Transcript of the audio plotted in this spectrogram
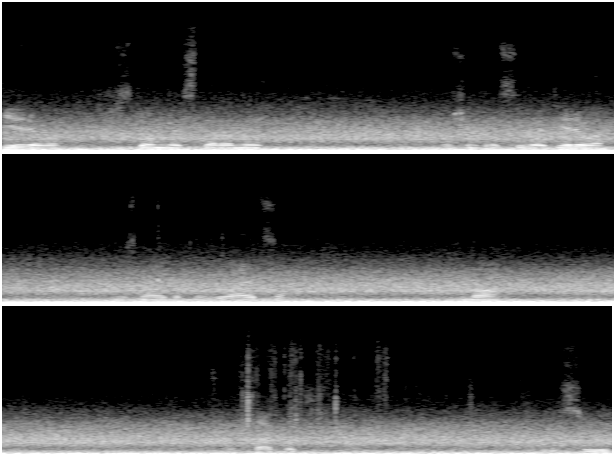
дерево темной стороны. Очень красивое дерево. Не знаю, как называется. Но вот так вот рисует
